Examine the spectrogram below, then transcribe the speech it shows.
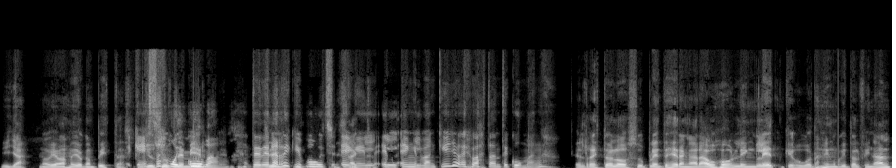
y ya, no había más mediocampistas. Que eso es muy Demir, Tener a Ricky Puch en el, en el, banquillo es bastante Kuman. El resto de los suplentes eran Araujo, Lenglet, que jugó también un poquito al final,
